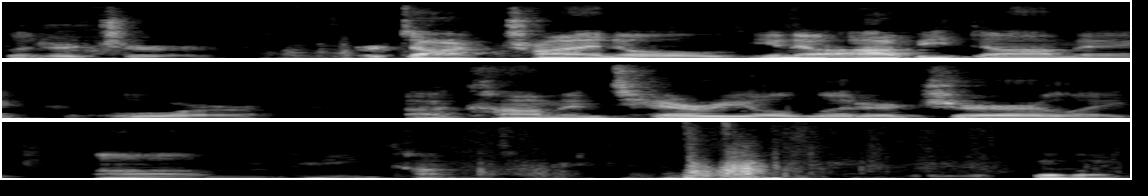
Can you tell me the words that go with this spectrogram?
literature or doctrinal, you know, Abhidhammic or uh, commentarial literature, like, um, I mean, commentary, but like,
